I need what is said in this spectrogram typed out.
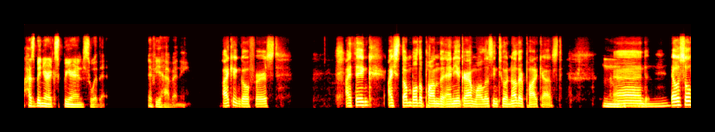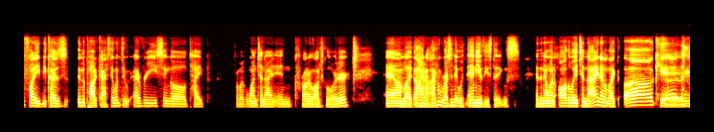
has been your experience with it if you have any. I can go first. I think I stumbled upon the Enneagram while listening to another podcast. And Mhm. It was so funny because in the podcast they went through every single type from like one to nine in chronological order. And I'm like, I don't, I don't resonate with any of these things. And then I went all the way to nine, and I'm like, okay,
